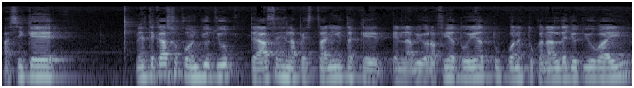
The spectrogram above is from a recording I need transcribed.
Así que en este caso con YouTube te haces en la pestañita que en la biografía tuya tú pones tu canal de YouTube ahí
